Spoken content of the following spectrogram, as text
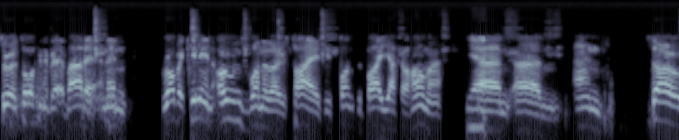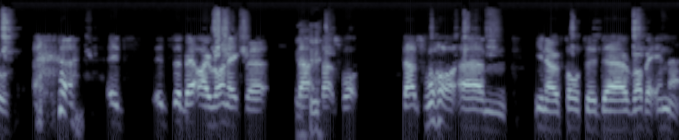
So we were talking a bit about it. And then Robert Killian owns one of those tires. He's sponsored by Yokohama. Yeah. Um, um, and so it's, it's a bit ironic that, that that's what, that's what, um, you know, faltered, uh, Robert in that.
